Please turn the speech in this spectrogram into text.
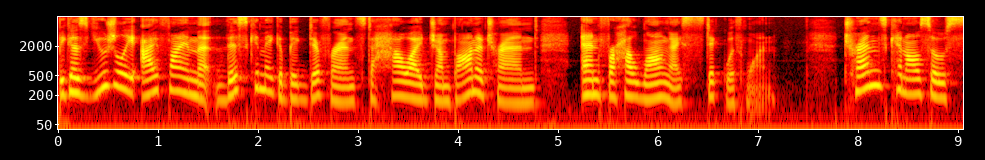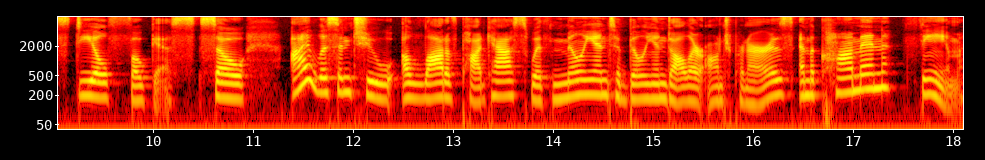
because usually I find that this can make a big difference to how I jump on a trend and for how long I stick with one. Trends can also steal focus. So, I listen to a lot of podcasts with million to billion dollar entrepreneurs, and the common theme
